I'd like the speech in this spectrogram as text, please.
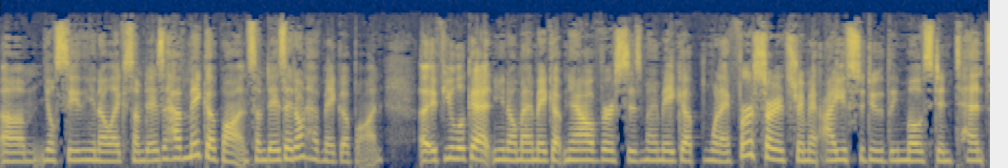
um, you'll see, you know, like some days I have makeup on, some days I don't have makeup on. Uh, if you look at, you know, my makeup now versus my makeup when I first started streaming, I used to do the most intense,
